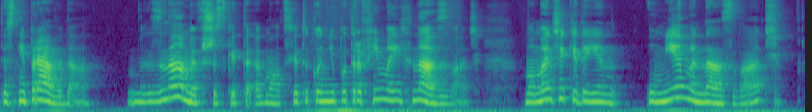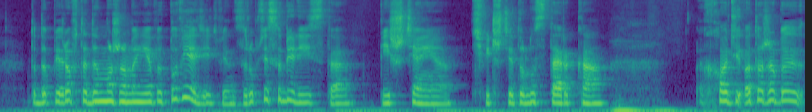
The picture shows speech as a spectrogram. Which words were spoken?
To jest nieprawda. My znamy wszystkie te emocje, tylko nie potrafimy ich nazwać. W momencie, kiedy je umiemy nazwać, to dopiero wtedy możemy je wypowiedzieć. Więc zróbcie sobie listę, piszcie je, ćwiczcie do lusterka. Chodzi o to, żeby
